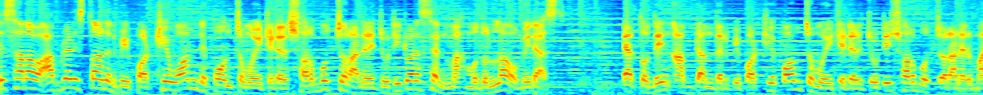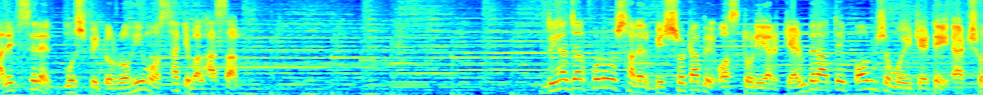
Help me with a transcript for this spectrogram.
এছাড়াও আফগানিস্তানের বিপক্ষে ওয়ানডে পঞ্চম উইকেটের সর্বোচ্চ রানের জুটি করেছেন মাহমুদুল্লাহ ও মিরাজ। এতদিন আফগানদের বিপক্ষে পঞ্চম উইকেটের জুটি সর্বোচ্চ রানের মালিক ছিলেন মুশফিকুর রহিম ও সাকিব আল হাসান। দুই হাজার পনেরো সালের বিশ্বকাপে অস্ট্রেলিয়ার ক্যানবেরাতে পঞ্চম উইকেটে একশো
